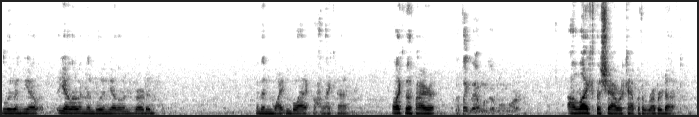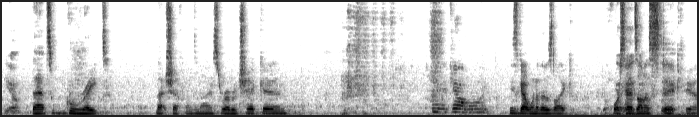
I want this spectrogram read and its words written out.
Blue and yellow, yellow, and then blue and yellow inverted. And then white and black. Oh, I like that. I like the pirate. I think that one's at Walmart. I like the shower cap with a rubber duck. Yeah. That's great. That chef one's nice. Rubber chicken. Cowboy. He's got one of those like horse heads on a stick. stick. Yeah.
